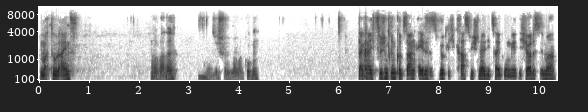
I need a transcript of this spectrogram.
mach du eins. Na, warte. Muss ich schon nochmal gucken. Dann kann ich zwischendrin kurz sagen, ey, das ist wirklich krass, wie schnell die Zeit rumgeht. Ich höre das immer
